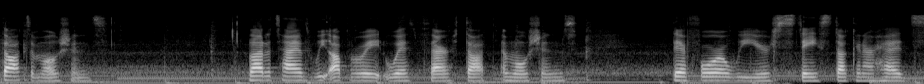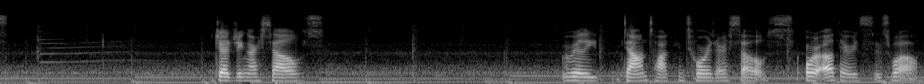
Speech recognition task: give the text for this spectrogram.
thoughts emotions. A lot of times we operate with our thought emotions, therefore, we stay stuck in our heads, judging ourselves, really down talking towards ourselves or others as well.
